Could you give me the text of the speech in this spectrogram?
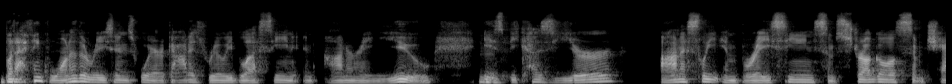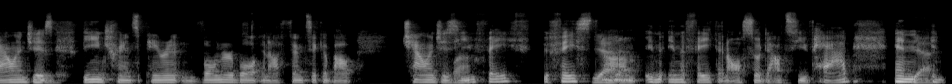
but I think one of the reasons where God is really blessing and honoring you mm. is because you're honestly embracing some struggles, some challenges, mm. being transparent and vulnerable and authentic about challenges wow. you face faced yeah. um, in, in the faith and also doubts you've had. And, yeah. and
